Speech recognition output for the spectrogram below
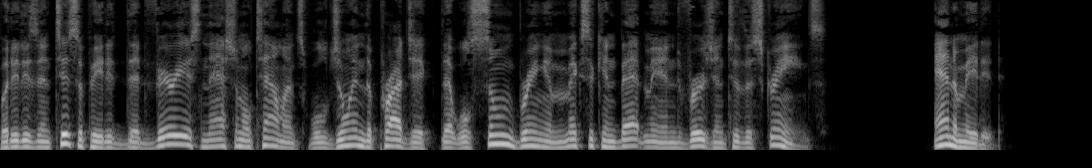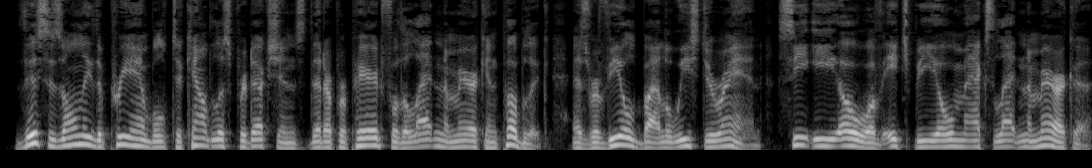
but it is anticipated that various national talents will join the project that will soon bring a Mexican Batman version to the screens. Animated. This is only the preamble to countless productions that are prepared for the Latin American public, as revealed by Luis Duran, CEO of HBO Max Latin America,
